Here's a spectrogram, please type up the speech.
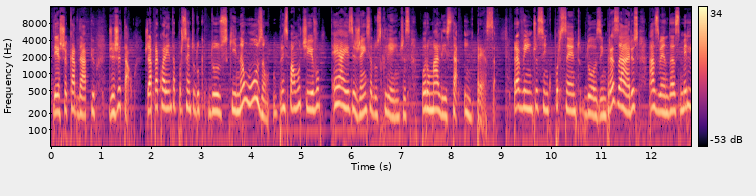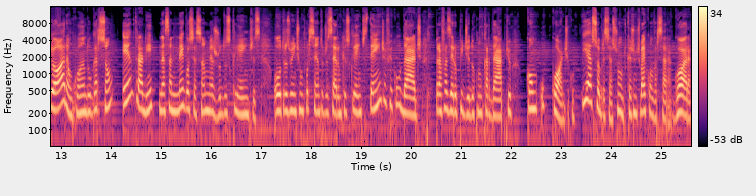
deste cardápio digital. Já para 40% do, dos que não usam, o principal motivo é a exigência dos clientes por uma lista impressa. Para 25% dos empresários, as vendas melhoram quando o garçom entra ali nessa negociação e ajuda os clientes. Outros 21% disseram que os clientes têm dificuldade para fazer o pedido com cardápio com o código. E é sobre esse assunto que a gente vai conversar agora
